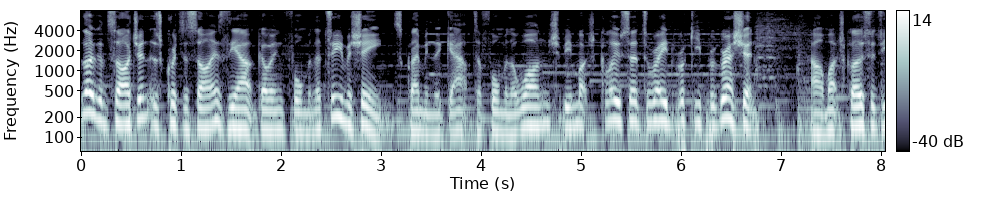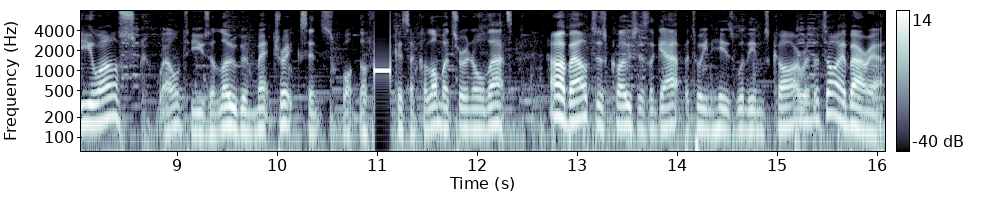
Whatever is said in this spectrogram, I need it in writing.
Logan Sargeant has criticised the outgoing Formula 2 machines, claiming the gap to Formula 1 should be much closer to aid rookie progression. How much closer do you ask? Well, to use a Logan metric, since what the f is a kilometre and all that, how about as close as the gap between his Williams car and the tyre barrier?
